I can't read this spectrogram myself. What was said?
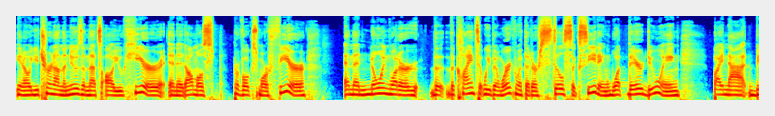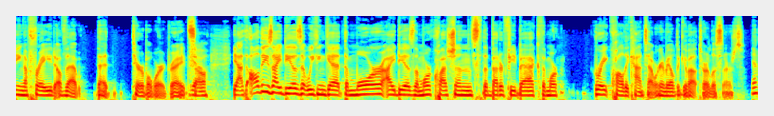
you know, you turn on the news and that's all you hear and it almost provokes more fear and then knowing what are the, the clients that we've been working with that are still succeeding, what they're doing by not being afraid of that that terrible word, right? So yeah, all these ideas that we can get, the more ideas, the more questions, the better feedback, the more great quality content we're going to be able to give out to our listeners. Yeah,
